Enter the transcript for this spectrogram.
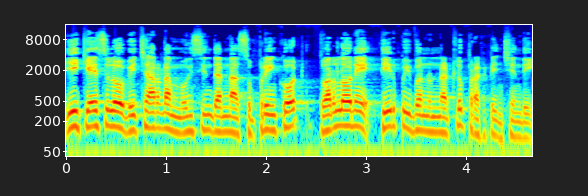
ఈ కేసులో విచారణ ముగిసిందన్న సుప్రీంకోర్టు త్వరలోనే తీర్పు ఇవ్వనున్నట్లు ప్రకటించింది.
